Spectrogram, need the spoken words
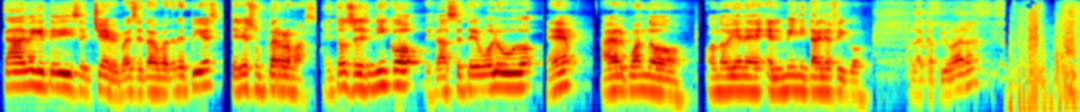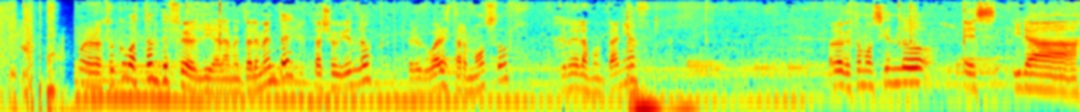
cada vez que te dicen, che, me parece que estamos para tener pibes, tenés un perro más. Entonces, Nico, dejásete de boludo, ¿eh? A ver cuándo, cuándo viene el mini tagliafico. Con la capibara. Bueno, nos tocó bastante feo el día, lamentablemente. Está lloviendo, pero el lugar está hermoso, lleno de las montañas. Ahora lo que estamos haciendo es ir a...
